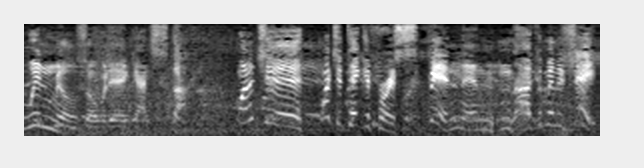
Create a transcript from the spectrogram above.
Windmills over there got stuck. Why don't you, why don't you take it for a spin and knock them into shape?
